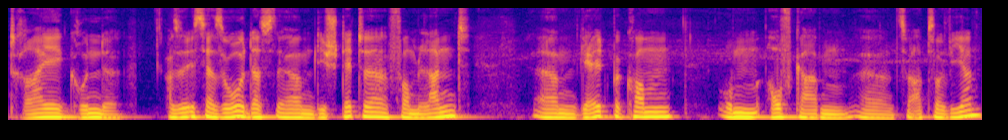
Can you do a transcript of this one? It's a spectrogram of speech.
drei Gründe. Also ist ja so, dass ähm, die Städte vom Land ähm, Geld bekommen, um Aufgaben äh, zu absolvieren.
